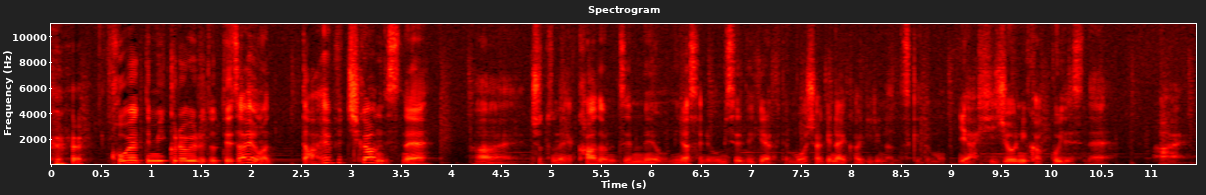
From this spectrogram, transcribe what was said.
こうやって見比べるとデザインはだいぶ違うんですね。はい。ちょっとねカードの前面を皆さんにお見せできなくて申し訳ない限りなんですけども。いや非常にかっこいいですね。はい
